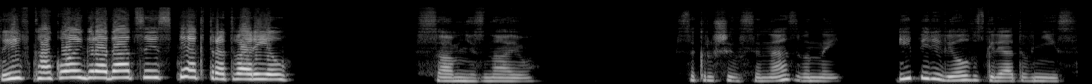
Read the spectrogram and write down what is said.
Ты в какой градации спектра творил?» «Сам не знаю», — сокрушился названный и перевел взгляд вниз.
